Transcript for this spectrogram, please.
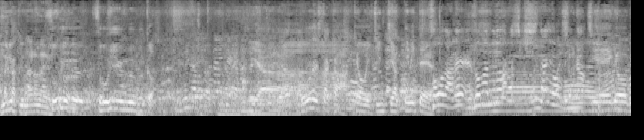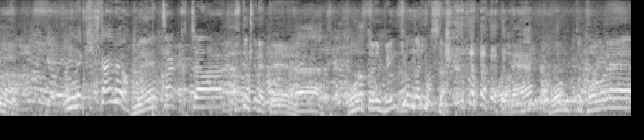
つぬるくならない。やつい。う、そうい。うムーブか。いやー、どうでしたか？今日一日やってみて。そうだね、エゾマルの話聞きたいよ、みんな。初日営業日。みんな聞きたいのよ。めちゃくちゃ来てくれて本当に勉強になりましたなるほどね。本当これ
